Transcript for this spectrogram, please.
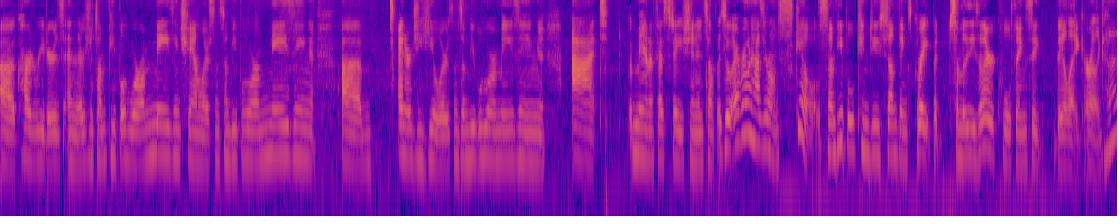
uh, card readers, and there's some people who are amazing channelers, and some people who are amazing um, energy healers, and some people who are amazing at manifestation and some so everyone has their own skills some people can do some things great but some of these other cool things they they like are like huh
